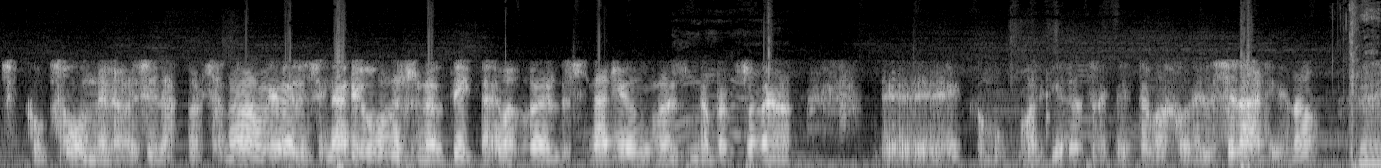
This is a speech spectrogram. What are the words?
se confunden a veces las personas. No, arriba del escenario uno es un artista, debajo del escenario uno es una persona eh, como cualquier otra que está bajo del escenario, ¿no? Claro.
